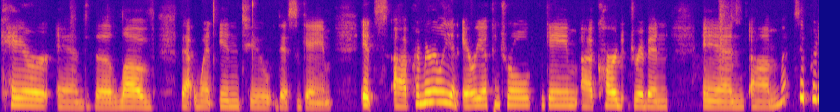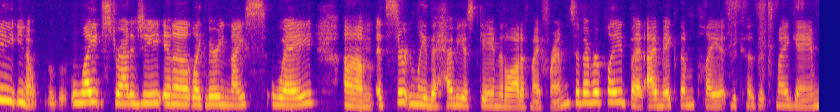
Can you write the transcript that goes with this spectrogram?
care and the love that went into this game. It's uh, primarily an area control game, uh, card driven, and um, I'd say pretty, you know, light strategy in a like very nice way. Um, it's certainly the heaviest game that a lot of my friends have ever played, but I make them play it because it's my game.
